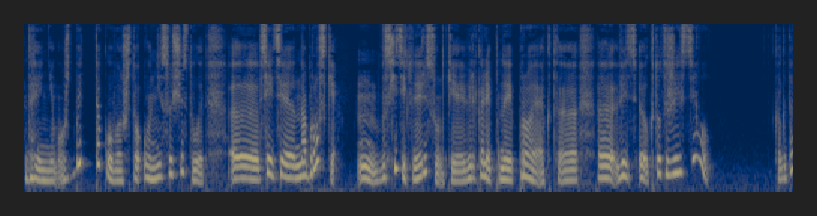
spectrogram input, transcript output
Да и не может быть такого, что он не существует. Э, все эти наброски, восхитительные рисунки, великолепный проект, э, ведь кто-то же их сделал. Когда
